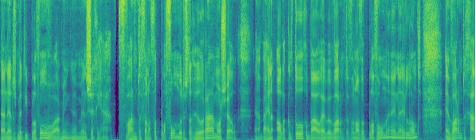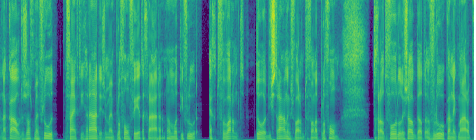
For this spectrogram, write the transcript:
Nou, net als met die plafondverwarming. Hè. Mensen zeggen, ja, warmte vanaf het plafond, dat is toch heel raar, Marcel? Nou, bijna alle kantoorgebouwen hebben warmte vanaf het plafond in Nederland. En warmte gaat naar kou. Dus als mijn vloer 15 graden is en mijn plafond 40 graden, dan wordt die vloer echt verwarmd door die stralingswarmte van het plafond. Het grote voordeel is ook dat een vloer kan ik maar op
